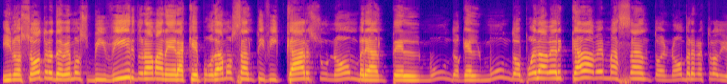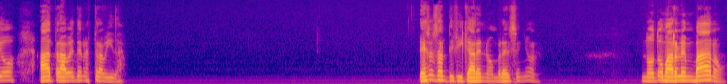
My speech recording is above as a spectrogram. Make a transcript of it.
Y nosotros debemos vivir de una manera que podamos santificar su nombre ante el mundo, que el mundo pueda ver cada vez más santo el nombre de nuestro Dios a través de nuestra vida. Eso es santificar el nombre del Señor. No tomarlo en vano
